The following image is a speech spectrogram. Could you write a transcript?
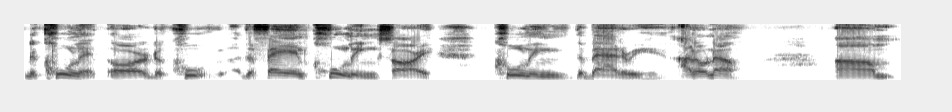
the coolant or the cool the fan cooling? Sorry, cooling the battery. I don't know. Um,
